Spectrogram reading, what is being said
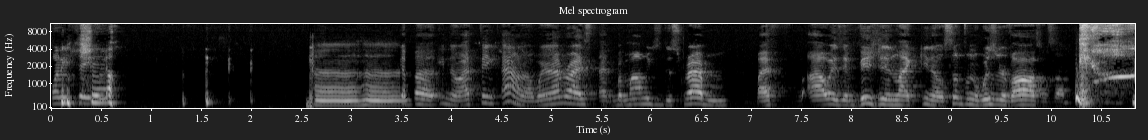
funny shaped. Sure. Uh huh. But you know, I think I don't know. Whenever I, my mom used to describe them, I, I always envision like you know something from the Wizard of Oz or something.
